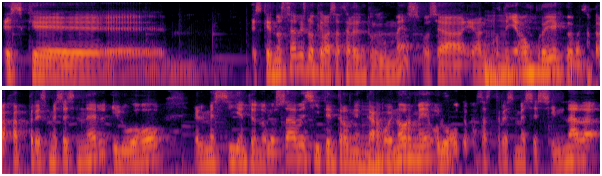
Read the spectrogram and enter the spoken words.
es que es que no sabes lo que vas a hacer dentro de un mes. O sea, a lo mejor te llega un proyecto, vas a trabajar tres meses en él y luego el mes siguiente no lo sabes y te entra un encargo enorme o luego te pasas tres meses sin nada.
